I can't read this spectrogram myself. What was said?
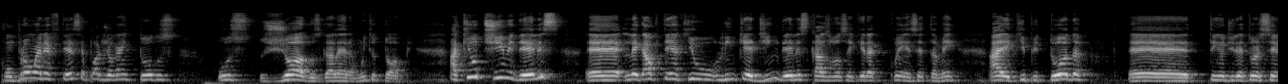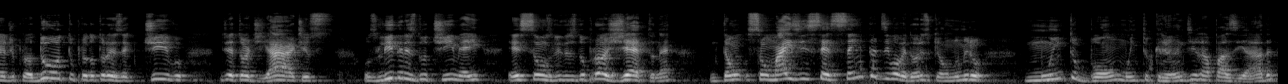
Comprou um NFT, você pode jogar em todos os jogos, galera, muito top. Aqui o time deles é legal que tem aqui o LinkedIn deles, caso você queira conhecer também a equipe toda. É, tem o diretor sênior de produto, produtor executivo, diretor de arte, os, os líderes do time aí, esses são os líderes do projeto, né? Então são mais de 60 desenvolvedores, o que é um número muito bom, muito grande, rapaziada.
